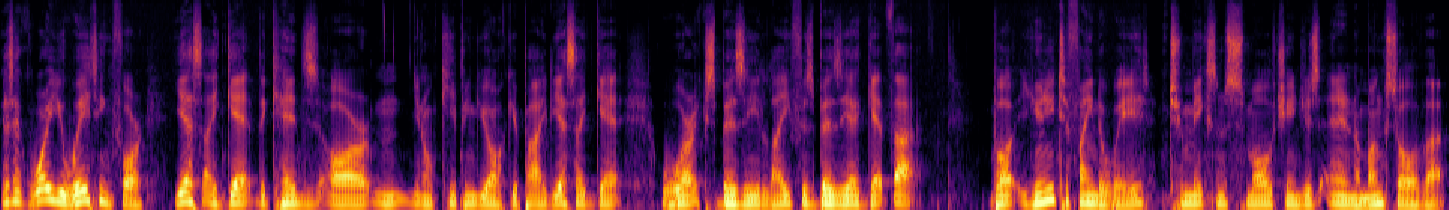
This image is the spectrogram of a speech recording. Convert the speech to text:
It's like, what are you waiting for? Yes, I get the kids are, mm, you know, keeping you occupied. Yes, I get work's busy, life is busy. I get that. but you need to find a way to make some small changes in and amongst all of that.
